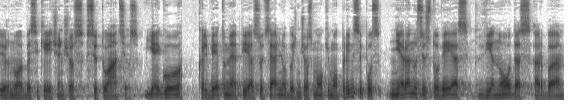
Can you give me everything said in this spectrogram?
ir nuo besikeičiančios situacijos. Jeigu kalbėtume apie socialinio bažnyčios mokymo principus, nėra nusistovėjęs vienodas arba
